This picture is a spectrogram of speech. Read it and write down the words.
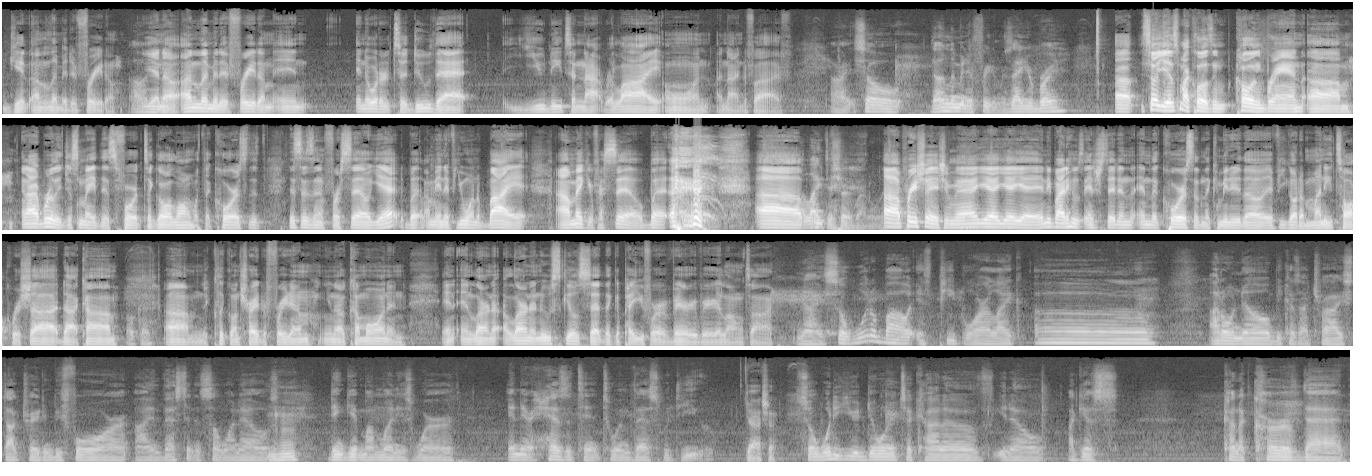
get unlimited freedom. Oh, you know, unlimited freedom. And in order to do that, you need to not rely on a nine to five. All right. So the unlimited freedom is that your brand? Uh, so yeah, it's my clothing clothing brand, um, and I really just made this for to go along with the course. This, this isn't for sale yet, but I mean, if you want to buy it, I'll make it for sale. But I like the shirt by the way. I appreciate you, man. Yeah, yeah, yeah. Anybody who's interested in in the course and the community, though, if you go to moneytalkrashad.com, Okay. um, click on Trade of Freedom, you know, come on and and, and learn learn a new skill set that could pay you for a very very long time. Nice. So what about if people are like, uh, I don't know because I tried stock trading before, I invested in someone else, Mm-hmm. didn't get my money's worth, and they're hesitant to invest with you. Gotcha. So what are you doing to kind of, you know, I guess, kind of curve that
